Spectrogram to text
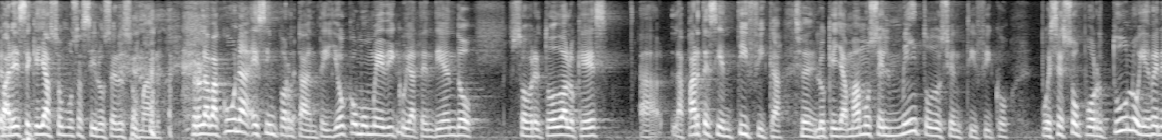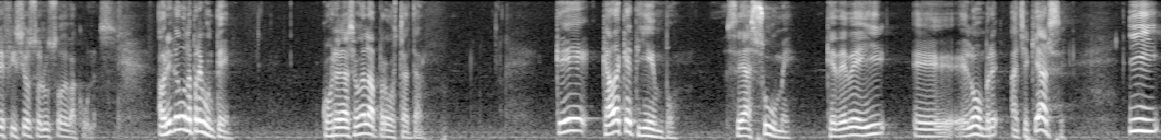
Parece que ya somos así los seres humanos. Pero la vacuna es importante y yo como médico y atendiendo sobre todo a lo que es la parte científica, lo que llamamos el método científico, pues es oportuno y es beneficioso el uso de vacunas. Ahorita no le pregunté, con relación a la próstata, ¿qué, cada qué tiempo se asume que debe ir eh, el hombre a chequearse? ¿Y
